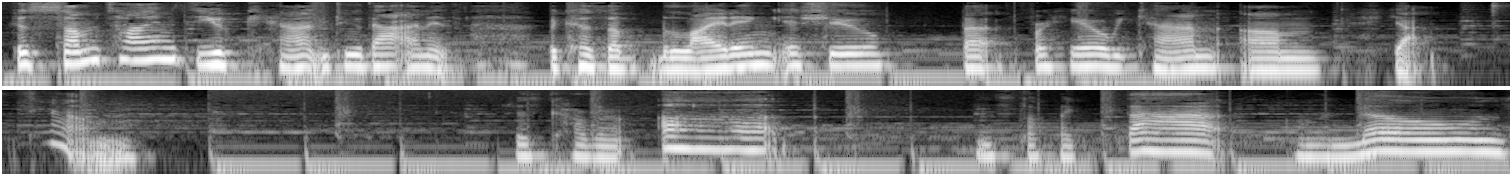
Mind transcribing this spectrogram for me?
Because sometimes you can't do that and it's because of the lighting issue. But for here, we can. Um, yeah. yeah. Just cover up and stuff like that on the nose.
